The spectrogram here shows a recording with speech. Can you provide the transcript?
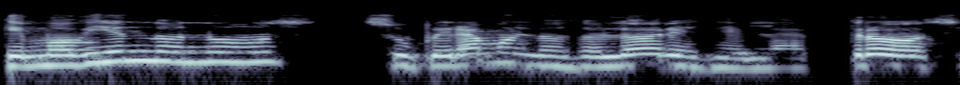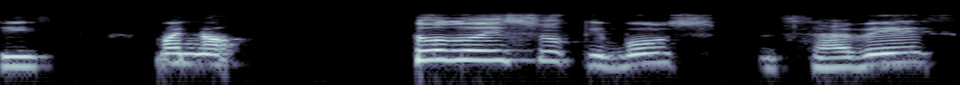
que moviéndonos superamos los dolores de la artrosis. Bueno, todo eso que vos sabés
